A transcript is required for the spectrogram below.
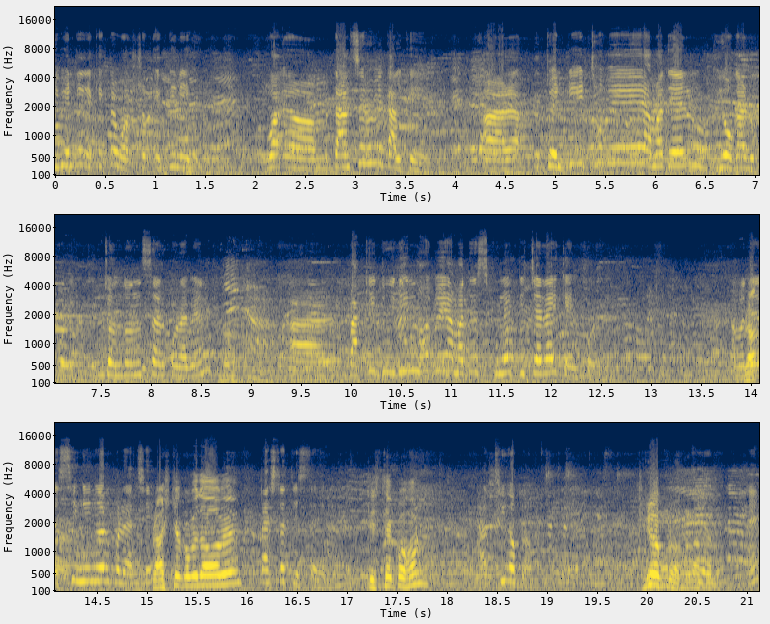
ইভেন্টের এক একটা ওয়ার্কশপ একদিনেই হবে। ডান্সের হবে কালকে। আর টোয়েন্টি এইট হবে আমাদের যোগার উপরে। চন্দন স্যার করাবেন। আর বাকি দুই দিন হবে আমাদের স্কুলের টিচাররাই ক্যাম্প করবে। আমাদের রা- সিঙ্গিংয়ের উপরে আছে। প্রাইসটা কবে দেওয়া হবে? ক্লাসটা তিরিশ তারিখ। তিরিশটা কখন? আর থ্রি ও ক্লক থ্রি ও ক্লক হ্যাঁ?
